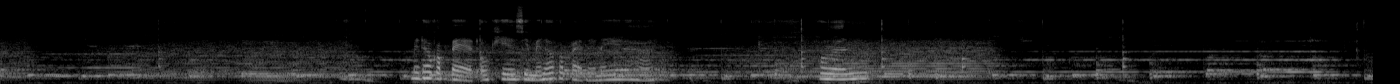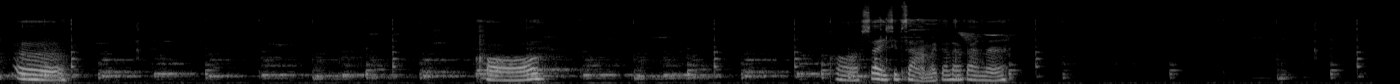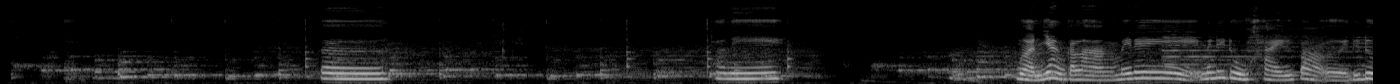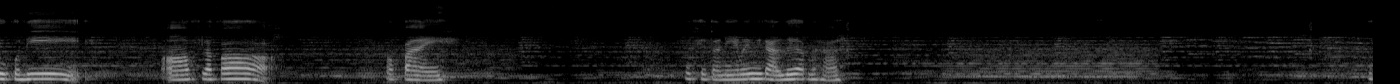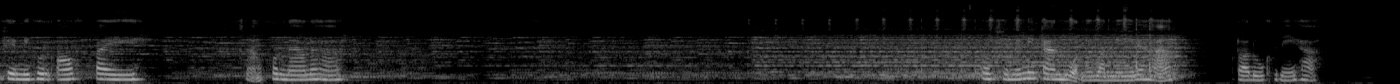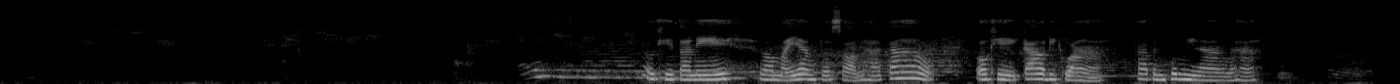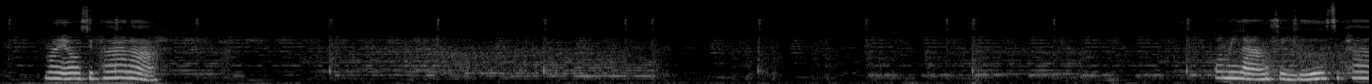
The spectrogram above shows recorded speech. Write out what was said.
ไม่เท่ากับแปดโอเคสิไม่เท่ากับแปดแน่ๆนะคะ เพราะงั้นเออ ขอใส่13ไว้ก็แล้วกันนะเออตอนนี้ เหมือนอย่างกลังไม่ได้ไม่ได้ดูใครหรือเปล่าเอ่ยหรือดูคนที่ออฟแล้วก็ ออกไป โอเค ตอนนี้ไม่มีการเลือกนะคะ โอเค มีคนออฟไปสามคนแล้วนะคะ โอเค ไม่มีการโหวตในวันนี้นะคะ รอดูคืนนี้ค่ะโอเค ตอนนี้เราหมายอย่างตรวจสอบนะคะ 9 โอเค 9 ดีกว่า 9 เป็นผู้มีรางนะคะ ไม่เอา 15 ล่ะ มีรางสี่หรือสิบห้า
